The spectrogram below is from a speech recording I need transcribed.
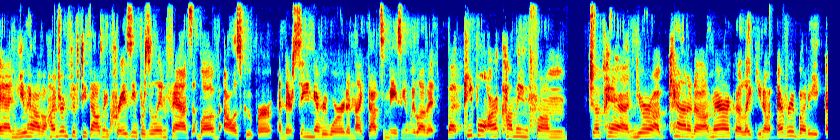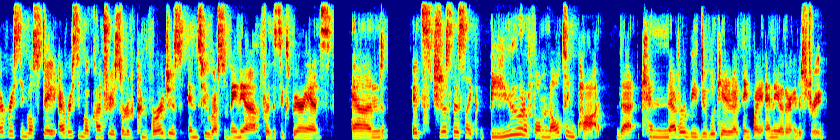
and you have 150,000 crazy Brazilian fans that love Alice Cooper and they're singing every word and like that's amazing and we love it. But people aren't coming from Japan, Europe, Canada, America, like, you know, everybody, every single state, every single country sort of converges into WrestleMania for this experience. And it's just this like beautiful melting pot that can never be duplicated, I think, by any other industry.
